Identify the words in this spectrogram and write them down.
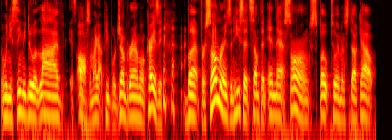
when you see me do it live, it's awesome. I got people jumping around going crazy. but for some reason, he said something in that song spoke to him and stuck out.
